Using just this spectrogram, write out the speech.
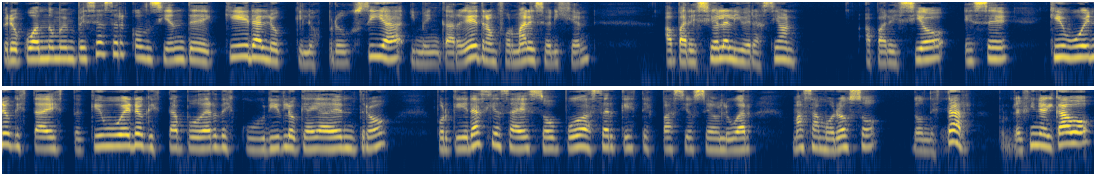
Pero cuando me empecé a ser consciente de qué era lo que los producía y me encargué de transformar ese origen, apareció la liberación. Apareció ese qué bueno que está esto, qué bueno que está poder descubrir lo que hay adentro porque gracias a eso puedo hacer que este espacio sea un lugar más amoroso donde estar, porque al fin y al cabo,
